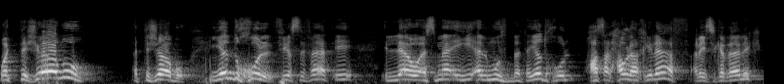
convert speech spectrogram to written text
والتشابه التشابه يدخل في صفات إيه؟ الله وأسمائه المثبتة يدخل حصل حولها خلاف أليس كذلك؟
